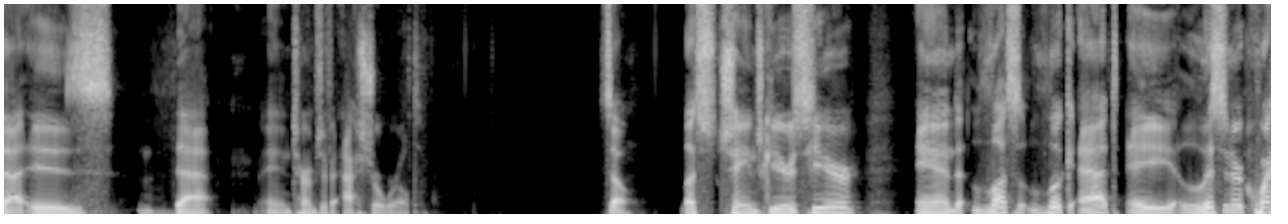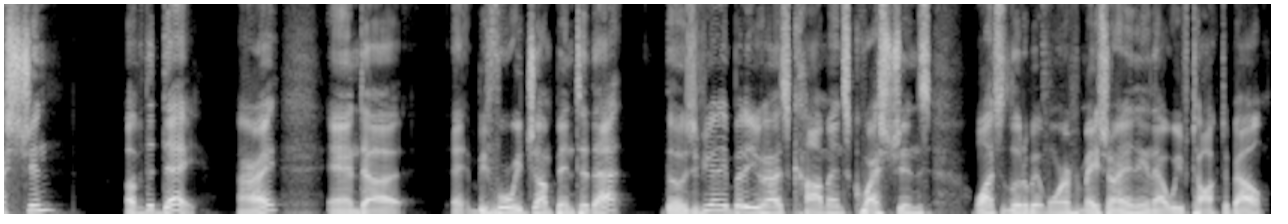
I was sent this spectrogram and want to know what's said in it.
that is that in terms of Astroworld. So let's change gears here and let's look at a listener question of the day. All right. And uh, eh, before we jump into that, those of you, anybody who has comments, questions, wants a little bit more information on anything that we've talked about,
